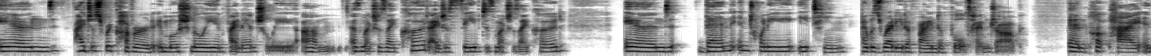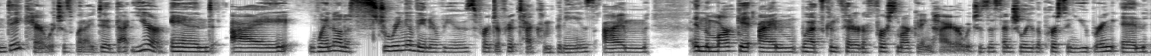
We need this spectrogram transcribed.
And I just recovered emotionally and financially um, as much as I could. I just saved as much as I could. And then in 2018, I was ready to find a full time job and put Pi in daycare, which is what I did that year. And I went on a string of interviews for different tech companies. I'm in the market, I'm what's considered a first marketing hire, which is essentially the person you bring in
